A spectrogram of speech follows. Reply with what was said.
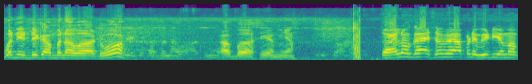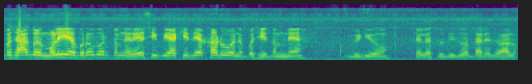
પનીર ટીકા બનાવવા હાટુ હો. બસ એમ એમ. તો હેલો ગાઈસ હવે આપણે વિડીયોમાં પછી આગળ મળીએ બરોબર? તમને રેસીપી આખી દેખાડું અને પછી તમને વીડિયો છેલ્લે સુધી જોતા રહેજો. હાલો.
